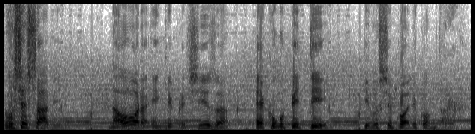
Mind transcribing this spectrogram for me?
Você sabe, na hora em que precisa, é com o PT que você pode contar.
